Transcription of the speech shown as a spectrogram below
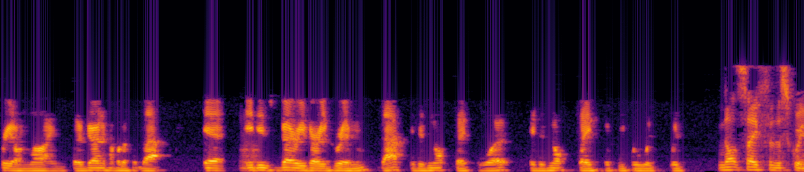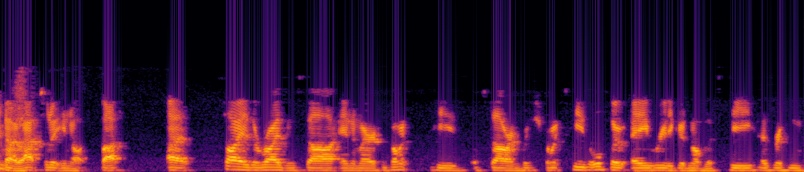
free online. So go and have a look at that. It, it is very, very grim. That it is not safe for work. It is not safe for people with, with Not safe for the squeamish. no, absolutely not. But uh, Sai is a rising star in American comics. He's a star in British comics. He's also a really good novelist. He has written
